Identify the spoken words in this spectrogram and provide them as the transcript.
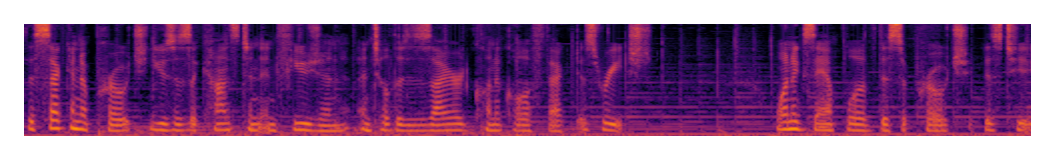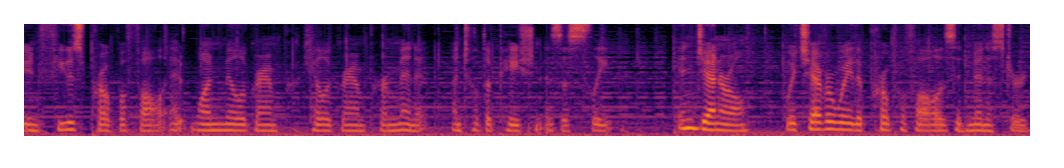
The second approach uses a constant infusion until the desired clinical effect is reached. One example of this approach is to infuse propofol at 1 mg per kilogram per minute until the patient is asleep. In general, whichever way the propofol is administered,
